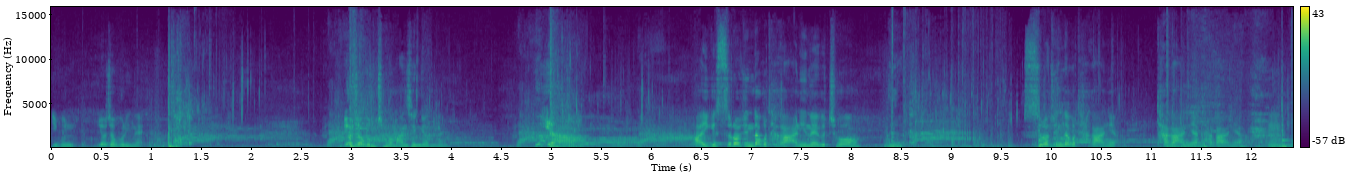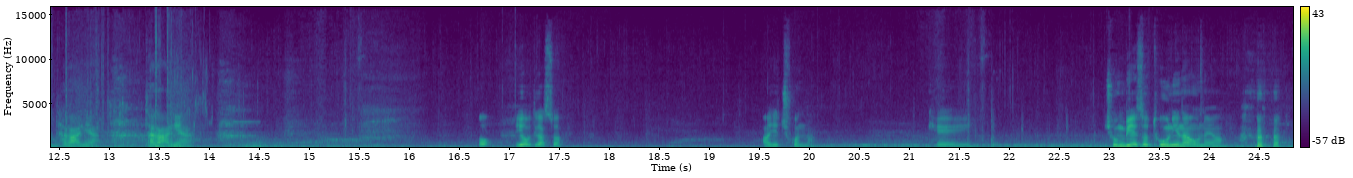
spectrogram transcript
이분 여자분이네 여자분처럼 안 생겼네 야. 아 이게 쓰러진다고 다가 아니네, 그쵸? 쓰러진다고 다가 아니야. 다가 아니야, 다가 아니야. 응? 다가 아니야. 다가 아니야. 어? 얘 어디 갔어? 아, 얘 죽었나? 오케이. 좀비에서 돈이 나오네요.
